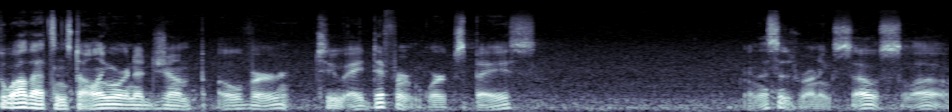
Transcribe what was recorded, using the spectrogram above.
So while that's installing, we're going to jump over to a different workspace. And this is running so slow.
